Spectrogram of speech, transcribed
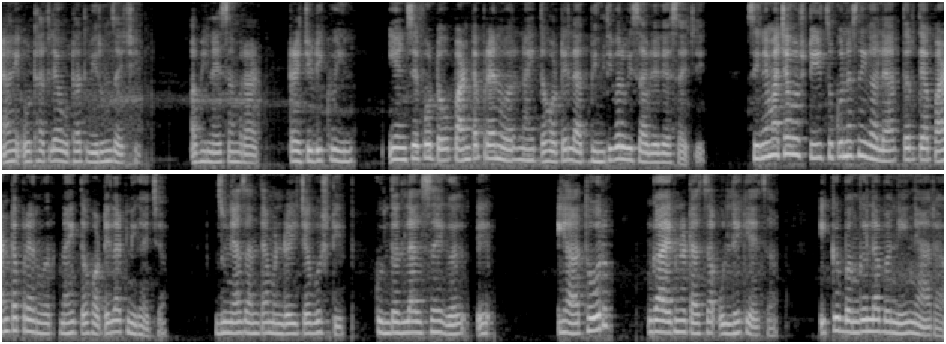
आणि ओठातल्या ओठात विरून जायची. अभिनय सम्राट ट्रॅजेडी क्वीन यांचे फोटो पानटपऱ्यांवर नाही तर हॉटेलात भिंतीवर विसावलेले असायचे. सिनेमाच्या गोष्टी चुकूनच निघाल्या तर त्या पानटपऱ्यांवर नाही तर हॉटेलात निघायच्या. जुन्या जाणत्या मंडळीच्या गोष्टीत कुंदनलाल सहगल ह्या थोर गायक नटाचा उल्लेख यायचा. एक बंगला बनी न्यारा.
